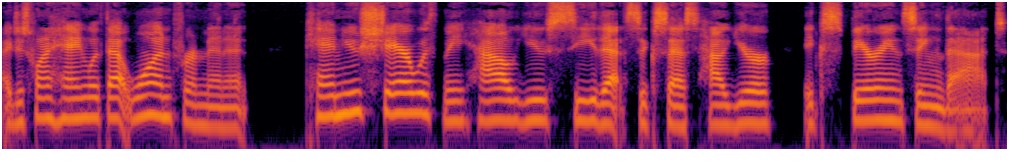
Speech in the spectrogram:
I just want to hang with that one for a minute. Can you share with me how you see that success, how you're experiencing that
